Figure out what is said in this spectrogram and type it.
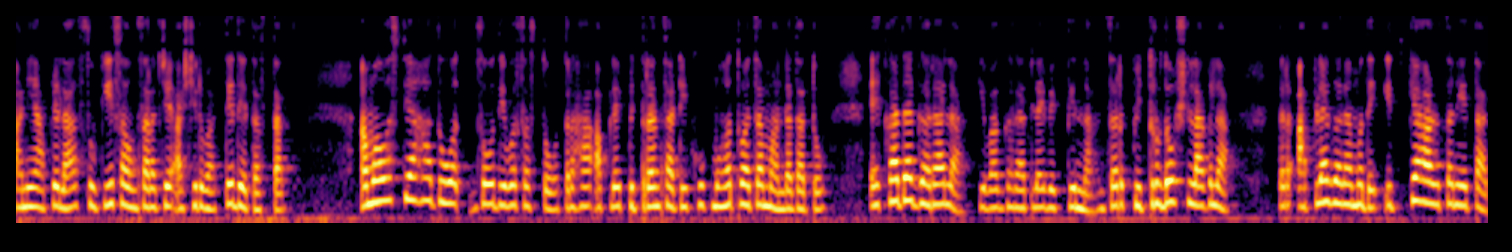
आणि आपल्याला सुखी संसाराचे आशीर्वाद ते देत असतात. अमावस्या हा दो जो दिवस असतो तर हा आपल्या पितरांसाठी खूप महत्त्वाचा मानला जातो. एखाद्या घराला किंवा घरातल्या व्यक्तींना जर पितृदोष लागला तर आपल्या घरामध्ये इतक्या अडचणी येतात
